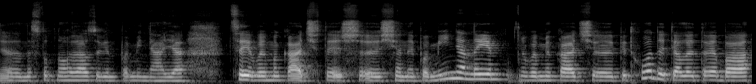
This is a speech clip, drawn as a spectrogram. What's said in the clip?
е, наступного разу він поміняє. Цей вимикач теж е, ще не поміняний. Вимикач е, підходить, але треба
